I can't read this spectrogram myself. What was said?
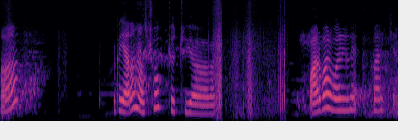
Aa? Bak yaramaz çok kötü ya bak. Barbar var ile belki.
